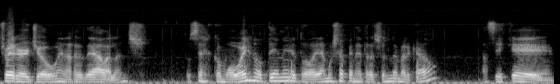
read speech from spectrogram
Trader Joe en la red de Avalanche. Entonces, como ves, no tiene todavía mucha penetración de mercado. Así que,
